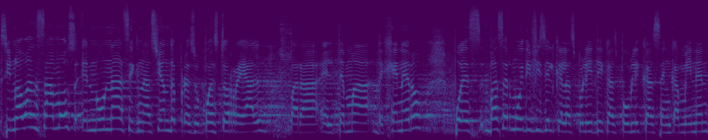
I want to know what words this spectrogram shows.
Si no avanzamos en una asignación de presupuesto real para el tema de género, pues va a ser muy difícil que las políticas públicas se encaminen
